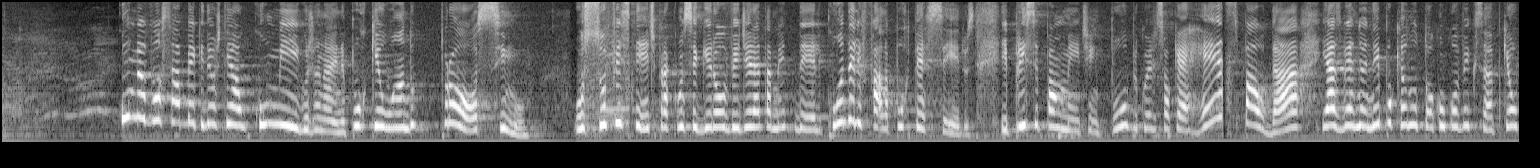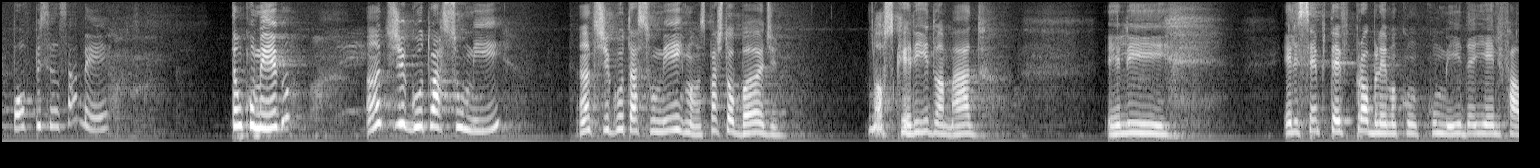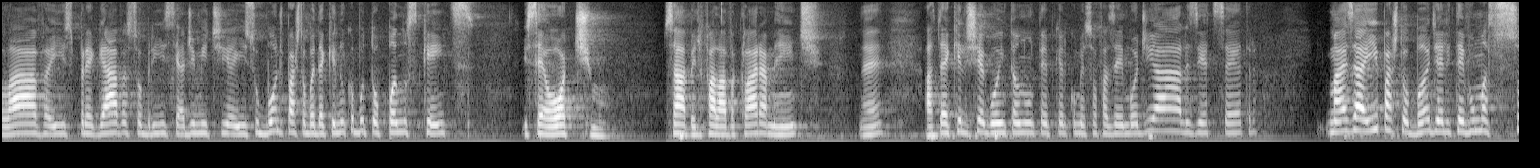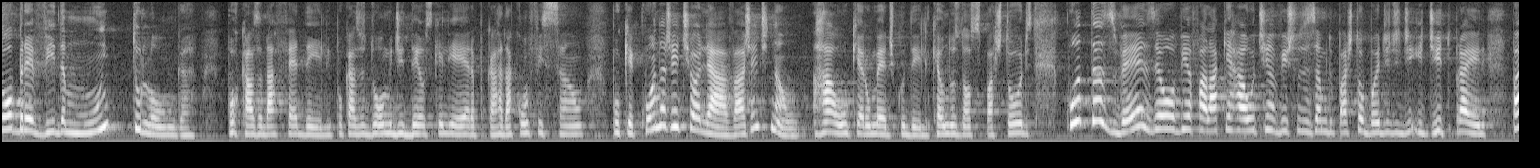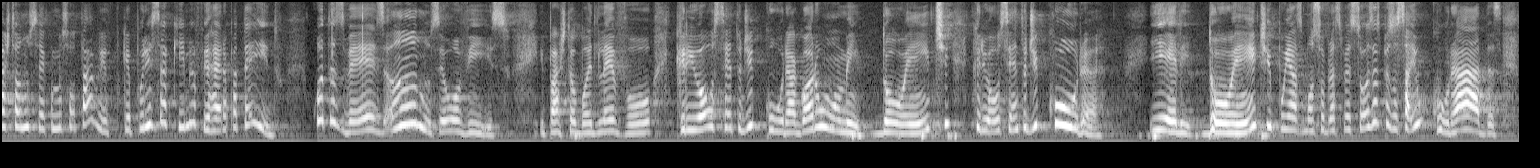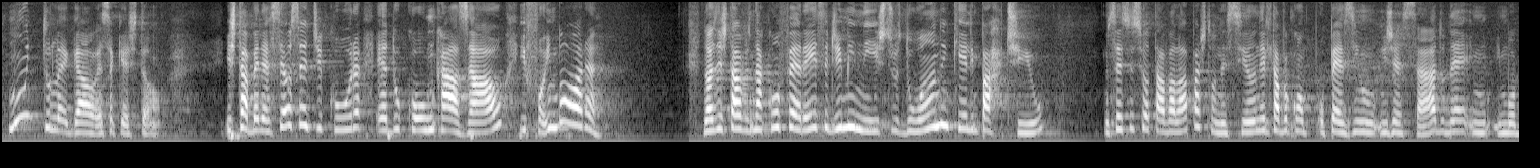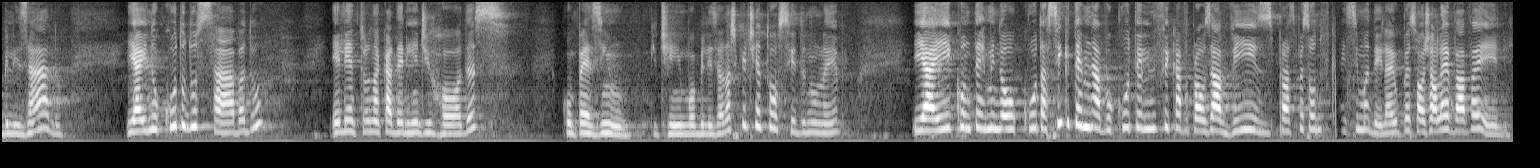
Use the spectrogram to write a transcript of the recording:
Como eu vou saber que Deus tem algo comigo, Janaína? Porque eu ando próximo. O suficiente para conseguir ouvir diretamente dele. Quando ele fala por terceiros, e principalmente em público, ele só quer respaldar, e às vezes não é nem porque eu não estou com convicção, é porque o povo precisa saber. Estão comigo? Antes de Guto assumir, Antes de Guto assumir, irmãos, pastor Bud, nosso querido, amado, ele, ele sempre teve problema com comida e ele falava isso, pregava sobre isso e admitia isso. O bom de pastor que ele nunca botou panos quentes. Isso é ótimo, sabe? Ele falava claramente, né? Até que ele chegou então num tempo que ele começou a fazer hemodiálise, etc. Mas aí, pastor Bud, ele teve uma sobrevida muito longa por causa da fé dele, por causa do homem de Deus que ele era, por causa da confissão. Porque quando a gente olhava, a gente não, Raul, que era o médico dele, que é um dos nossos pastores, quantas vezes eu ouvia falar que Raul tinha visto os exames do pastor Bud e dito para ele: Pastor, não sei como eu sou estar vivo, porque por isso aqui meu filho era para ter ido. Quantas vezes, anos eu ouvi isso. E pastor Bud levou, criou o centro de cura. Agora um homem doente criou o centro de cura. E ele, doente, punha as mãos sobre as pessoas, as pessoas saíam curadas. Muito legal essa questão. Estabeleceu o centro de cura, educou um casal e foi embora. Nós estávamos na conferência de ministros do ano em que ele partiu. Não sei se o senhor estava lá, pastor, nesse ano. Ele estava com o pezinho engessado, né, imobilizado. E aí, no culto do sábado, ele entrou na cadeirinha de rodas, com o pezinho que tinha imobilizado. Acho que ele tinha torcido, não lembro. E aí, quando terminou o culto, assim que terminava o culto, ele não ficava para os avisos, para as pessoas não ficarem em cima dele. Aí o pessoal já levava ele.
